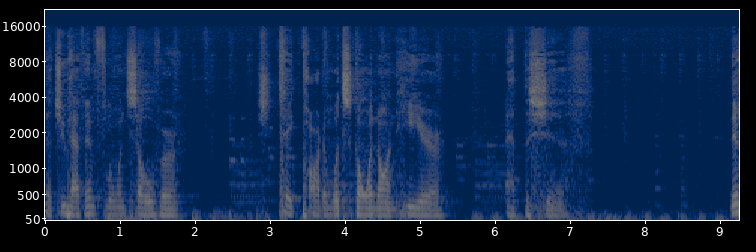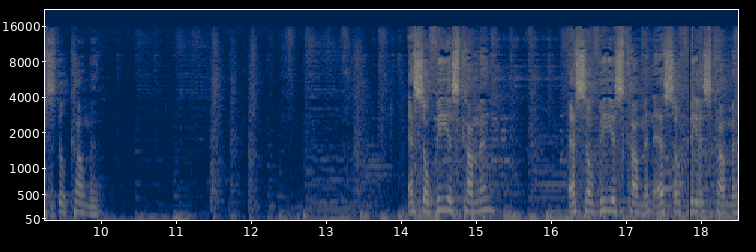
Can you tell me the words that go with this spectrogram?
that you have influence over take part in what's going on here at the shift. They're still coming. SOV is coming. SOV is coming. SOV is coming.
